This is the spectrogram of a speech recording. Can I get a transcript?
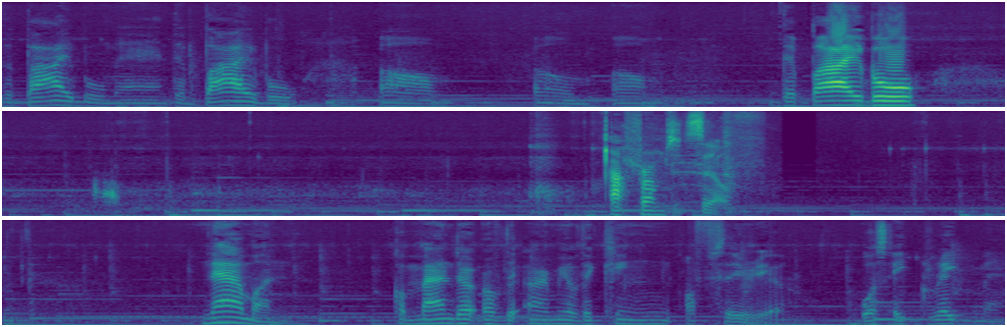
the Bible, man, the Bible, um, um, um, the Bible affirms itself. Naaman, commander of the army of the king of Syria, was a great man.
